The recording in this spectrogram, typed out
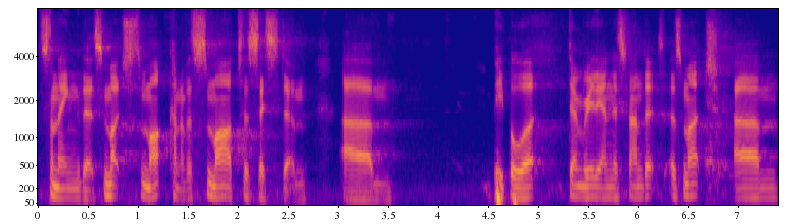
something that's much smart, kind of a smarter system, um, people don't really understand it as much. Um,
